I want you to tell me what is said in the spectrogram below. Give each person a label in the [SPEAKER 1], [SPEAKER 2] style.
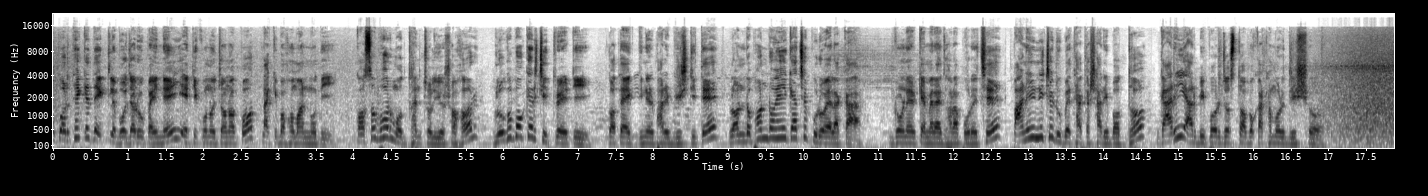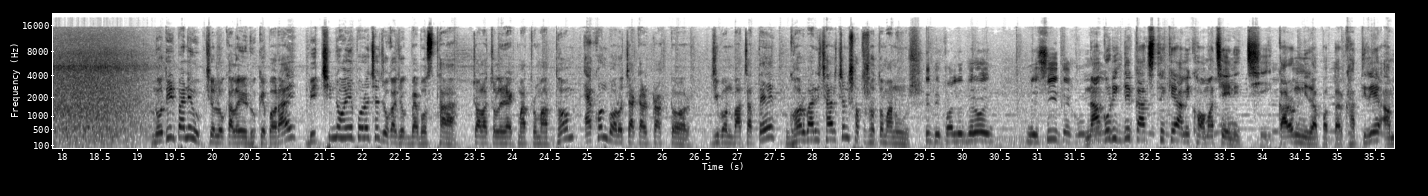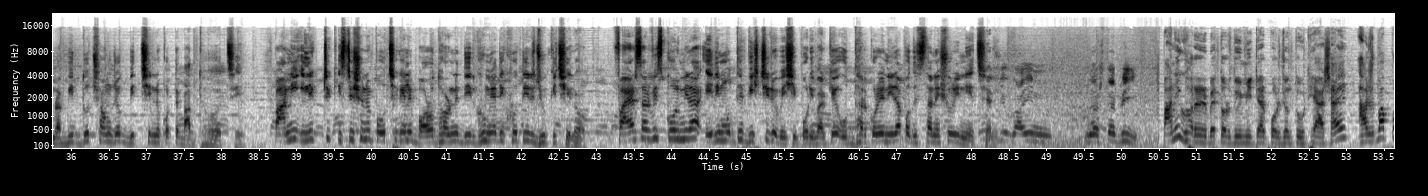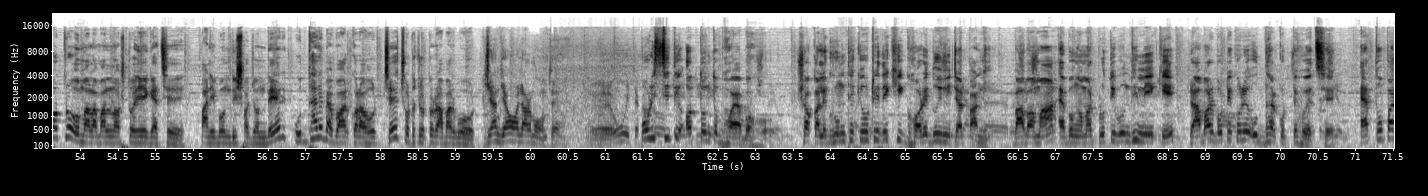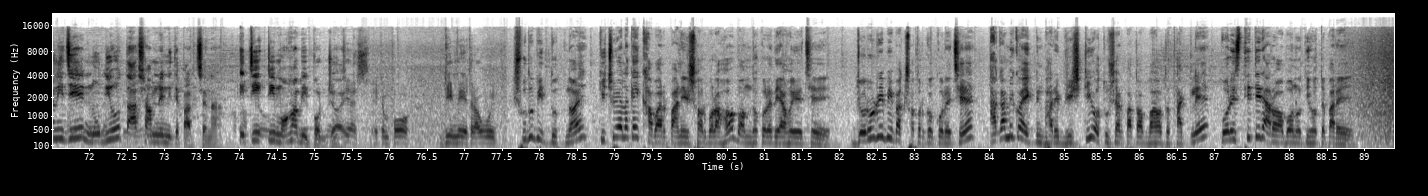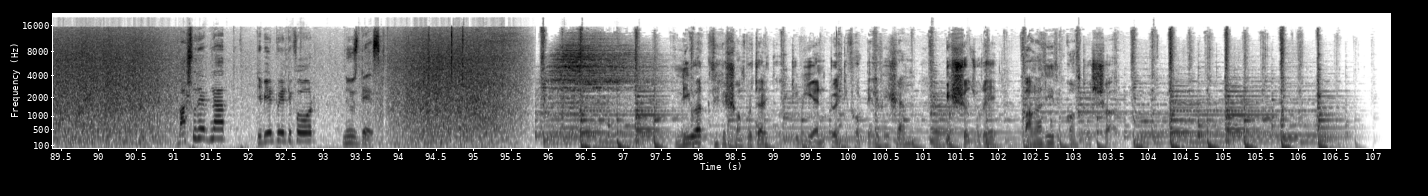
[SPEAKER 1] উপর থেকে দেখলে বোঝার উপায় নেই, এটি কোনো জনপদ নাকি বহমান নদী। কসোভোর মধ্যাঞ্চলীয় শহর, গ্লোগোবকের চিত্র এটি। গত একদিনের ভারী বৃষ্টিতে লণ্ডভণ্ড হয়ে গেছে পুরো এলাকা। ড্রোনের ক্যামেরায় ধরা পড়েছে, পানির নিচে ডুবে থাকা সারিবদ্ধ, গাড়ি আর বিপর্যস্ত অবকাঠামোর দৃশ্য। নদীর পানি উপচে লোকালয়ে ঢুকে পড়ায় বিচ্ছিন্ন হয়ে পড়েছে যোগাযোগ ব্যবস্থা। চলাচলের একমাত্র মাধ্যম এখন বড় চাকার ট্রাক্টর। জীবন বাঁচাতে ঘরবাড়ি ছাড়ছেন শত শত মানুষ।
[SPEAKER 2] নাগরিকদের কাছ থেকে আমি ক্ষমা চেয়ে নিচ্ছি, কারণ নিরাপত্তার খাতিরে আমরা বিদ্যুৎ সংযোগ বিচ্ছিন্ন করতে বাধ্য হয়েছি। পানি ইলেকট্রিক স্টেশনে পৌঁছে গেলে বড় ধরনের দীর্ঘমেয়াদী ক্ষতির ঝুঁকি ছিল। ফায়ার সার্ভিস কর্মীরা এরই মধ্যে বৃষ্টিরও বেশি পরিবারকে উদ্ধার করে নিরাপদ স্থানে সরিয়ে নিয়েছেন।
[SPEAKER 1] পানি ঘরের ভেতর দুই মিটার পর্যন্ত উঠে আসায় আসবাবপত্র ও মালামাল নষ্ট হয়ে গেছে। পানিবন্দী স্বজনদের উদ্ধারে ব্যবহার করা হচ্ছে ছোট ছোট রাবার বোট।
[SPEAKER 2] পরিস্থিতি অত্যন্ত ভয়াবহ। সকালে ঘুম থেকে উঠে দেখি ঘরে দুই মিটার পানি। বাবা মা এবং আমার প্রতিবন্ধী মেয়েকে রাবার বোটে করে উদ্ধার করতে হয়েছে। এত পানি যে নদীও তা সামনে নিতে পারছে না। এটি একটি মহা বিপর্যয়
[SPEAKER 3] Metra ui.
[SPEAKER 1] শুধু বিদ্যুৎ নয় কিছু এলাকায় খাবার পানির সরবরাহ বন্ধ করে দেওয়া হয়েছে। জরুরি বিভাগ সতর্ক করেছে আগামী কয়েকদিন ভারী বৃষ্টি ও তুষারপাত অব্যাহত থাকলে পরিস্থিতির আরও অবনতি হতে পারে। Basudebnath TVN twenty four news desk.
[SPEAKER 4] New York থেকে সম্প্রচারিত টিভিএন টোয়েন্টি ফোর টেলিভিশন বিশ্বজুড়ে বাঙালির কণ্ঠস্বর।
